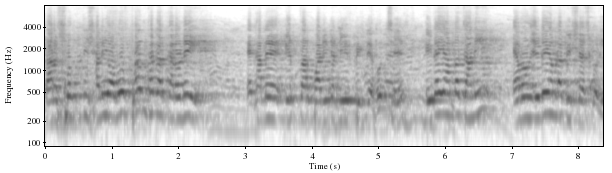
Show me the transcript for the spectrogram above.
তার শক্তিশালী অবস্থান থাকার কারণে এখানে ইফতার পার্টিটা নির্বিঘ্নে হচ্ছে। এটাই আমরা জানি এবং এটাই আমরা বিশ্বাস করি।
